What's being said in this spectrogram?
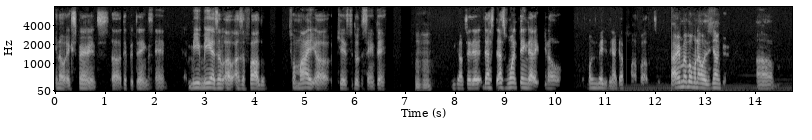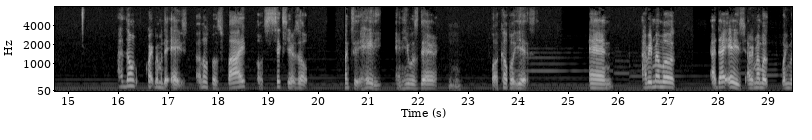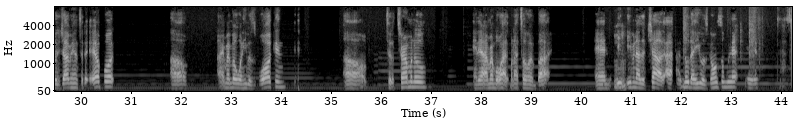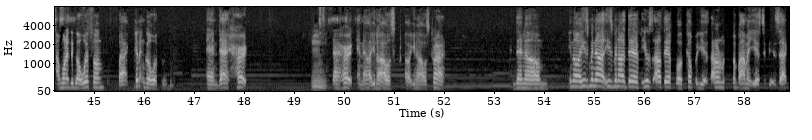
you know experience uh, different things. And me me as a uh, as a father, for my uh, kids to do the same thing. Mm-hmm. You know what I'm saying? That, that's that's one thing that you know one major thing I got from my father too. I remember when I was younger. Um, I don't quite remember the age. I don't know if it was five or six years old. Went to Haiti and he was there mm-hmm. for a couple of years. And I remember at that age, I remember when he was driving him to the airport. Um, I remember when he was walking um, to the terminal, and then I remember when I, when I told him bye. And mm-hmm. even as a child, I, I, knew that he was going somewhere, I wanted to go with him, but I couldn't go with him, and that hurt. Mm. That hurt, and now you know I was, uh, you know, I was crying. And then, um, you know, he's been out. He's been out there. He was out there for a couple years. I don't remember how many years to be exact.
